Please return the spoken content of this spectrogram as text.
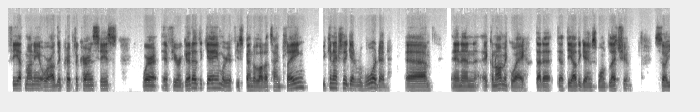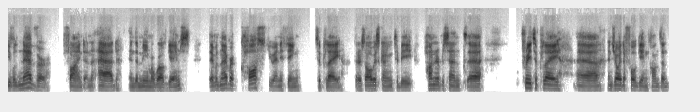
fiat money or other cryptocurrencies, where if you're good at the game or if you spend a lot of time playing, you can actually get rewarded um, in an economic way that, uh, that the other games won't let you. So you will never find an ad in the Mimir World games. They will never cost you anything to play. There's always going to be 100% uh, free to play, uh, enjoy the full game content.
